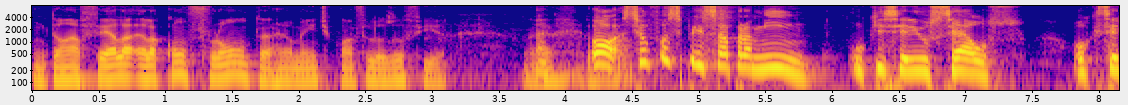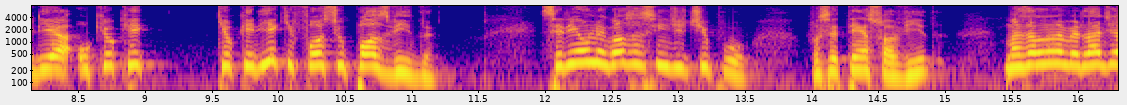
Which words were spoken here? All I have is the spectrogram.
Então a fé ela, ela confronta realmente com a filosofia. Né? Ó, se eu fosse pensar pra mim o que seria os céus, ou que seria o que eu, que, que eu queria que fosse o pós-vida, seria um negócio assim de tipo, você tem a sua vida, mas ela na verdade é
